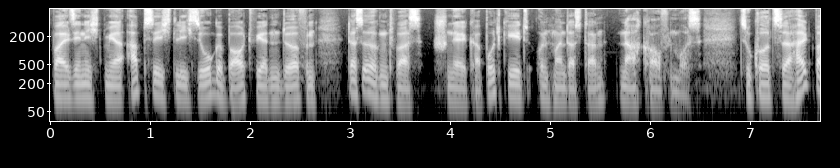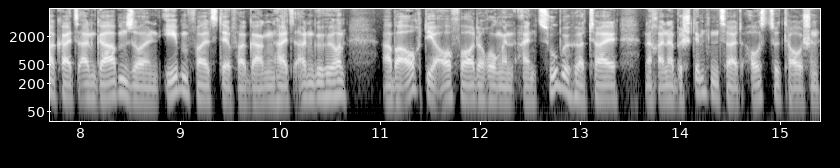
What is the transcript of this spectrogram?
weil sie nicht mehr absichtlich so gebaut werden dürfen, dass irgendwas schnell kaputt geht und man das dann nachkaufen muss. Zu kurze Haltbarkeitsangaben sollen ebenfalls der Vergangenheit angehören, aber auch die Aufforderungen, ein Zubehörteil nach einer bestimmten Zeit auszutauschen,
